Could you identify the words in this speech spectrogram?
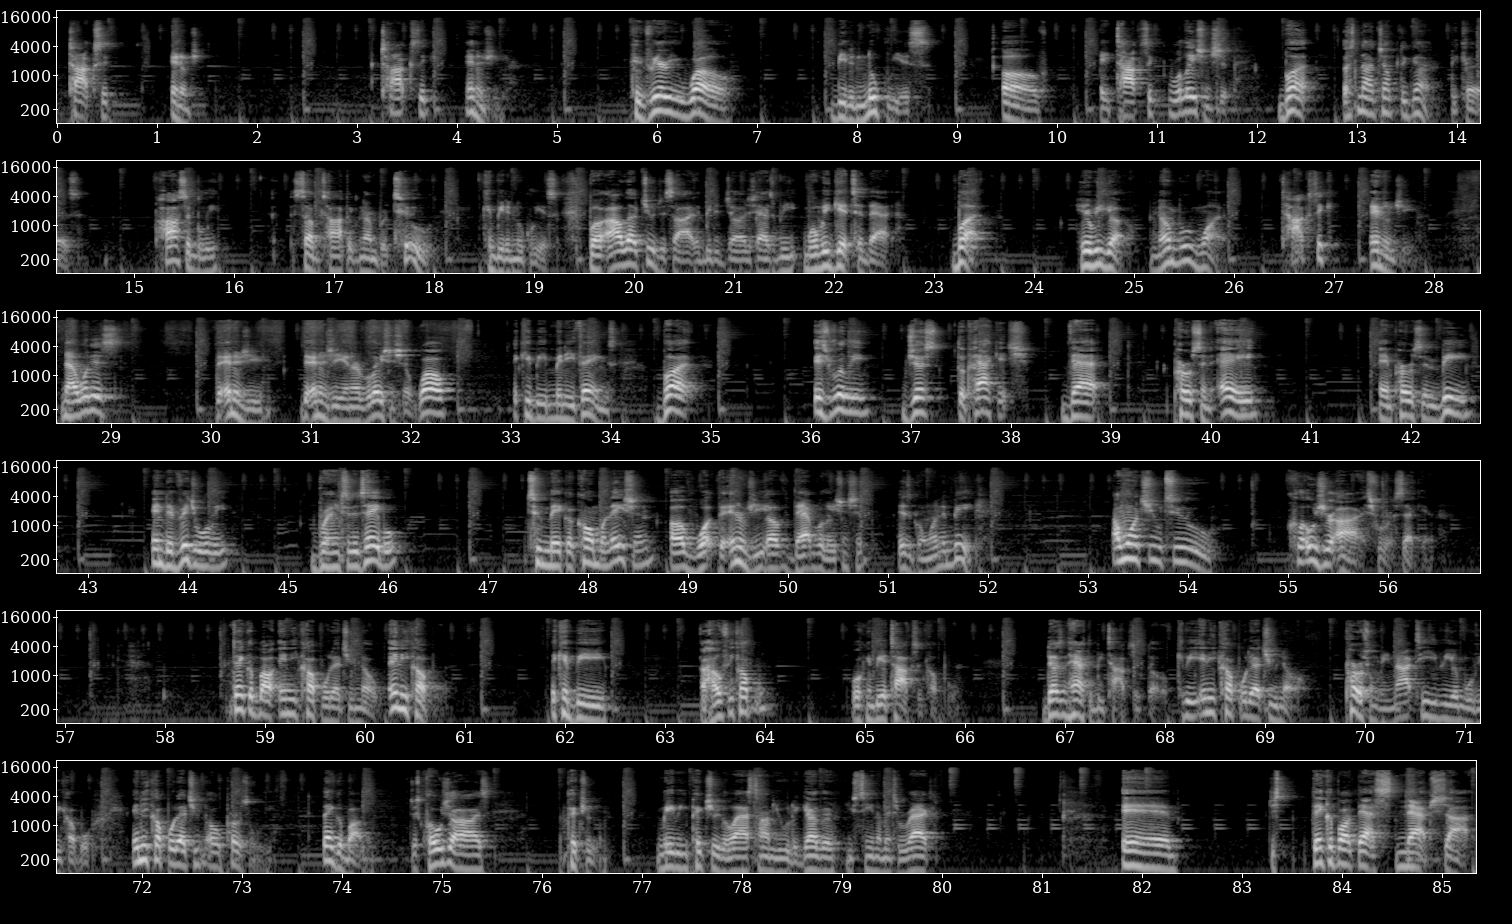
toxic energy. Toxic energy could very well be the nucleus of a toxic relationship. But let's not jump the gun because possibly subtopic number two can be the nucleus. But I'll let you decide and be the judge as we when we get to that. But here we go. Number one, toxic energy. Now, what is the energy? The energy in a relationship? Well, it could be many things, but it's really just the package that person A and person B individually bring to the table to make a culmination of what the energy of that relationship is going to be. I want you to close your eyes for a second. Think about any couple that you know, any couple. It can be a healthy couple or it can be a toxic couple. Doesn't have to be toxic though. It can be any couple that you know personally, not TV or movie couple. Any couple that you know personally. Think about them. Just close your eyes, picture them. Maybe picture the last time you were together, you seen them interact. And Think about that snapshot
